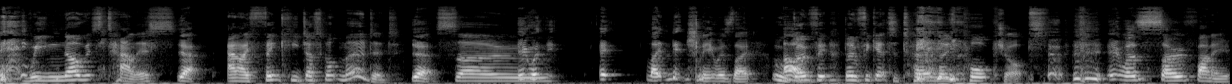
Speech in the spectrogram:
we know it's Talis. Yeah, And I think he just got murdered. yeah. So It was like literally. It was like Ooh, oh, don't for, don't forget to turn those pork chops. it was so funny.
